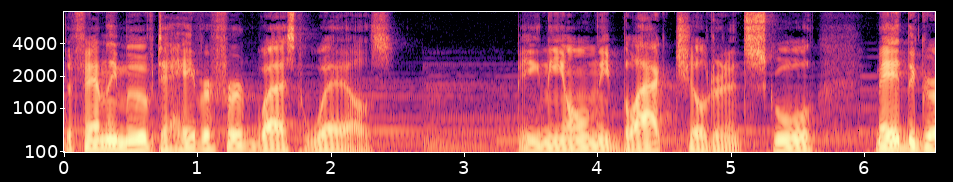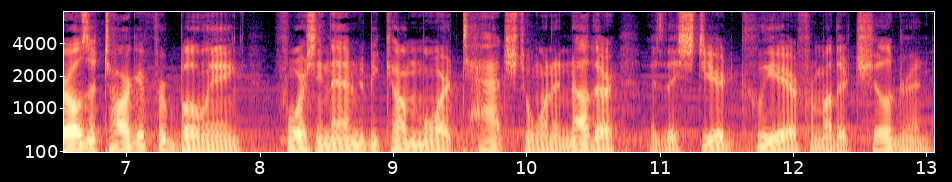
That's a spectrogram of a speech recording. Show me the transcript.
the family moved to Haverfordwest, Wales. Being the only black children at school made the girls a target for bullying forcing them to become more attached to one another as they steered clear from other children.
